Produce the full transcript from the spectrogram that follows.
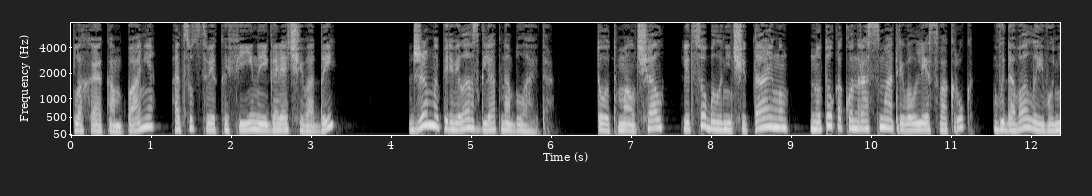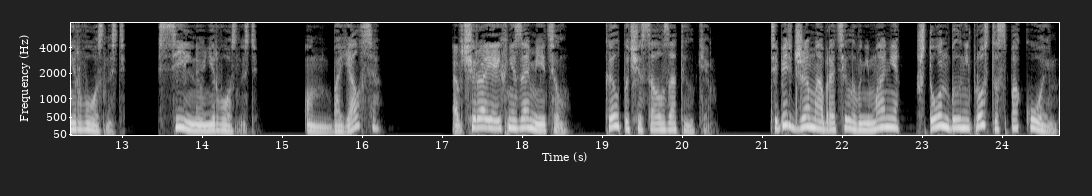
Плохая компания, отсутствие кофеина и горячей воды? Джемма перевела взгляд на Блайта. Тот молчал, лицо было нечитаемым, но то, как он рассматривал лес вокруг, выдавало его нервозность. Сильную нервозность. Он боялся? А вчера я их не заметил. Кэл почесал в затылке. Теперь Джемма обратила внимание, что он был не просто спокоен,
